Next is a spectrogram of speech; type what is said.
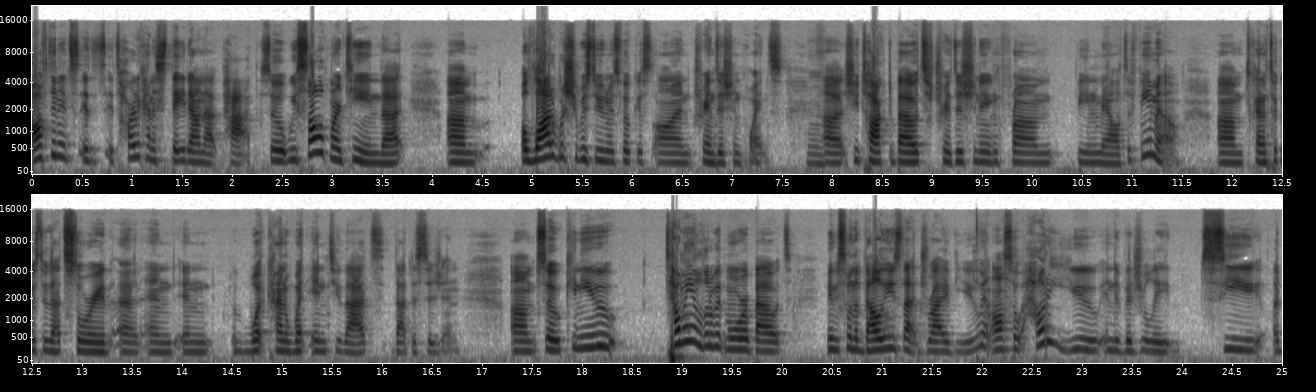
often it's, it's, it's hard to kind of stay down that path. So we saw with Martine that um, a lot of what she was doing was focused on transition points. Mm. Uh, she talked about transitioning from being male to female. Um, kind of took us through that story and, and, and what kind of went into that, that decision. Um, so can you tell me a little bit more about maybe some of the values that drive you and also how do you individually see a,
